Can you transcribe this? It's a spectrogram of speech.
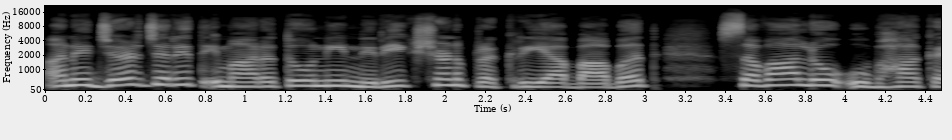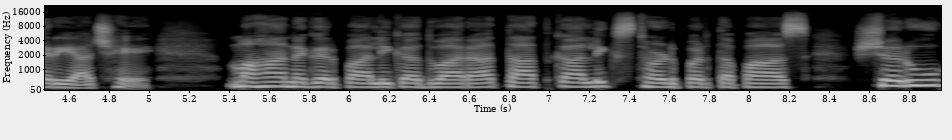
અને જર્જરિત ઇમારતોની નિરીક્ષણ પ્રક્રિયા બાબત સવાલો ઊભા કર્યા છે. મહાનગરપાલિકા દ્વારા તાત્કાલિક સ્થળ પર તપાસ શરૂ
